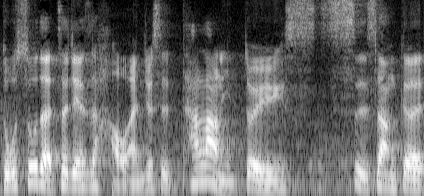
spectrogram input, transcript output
读书的这件事好玩，就是它让你对于世上各。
